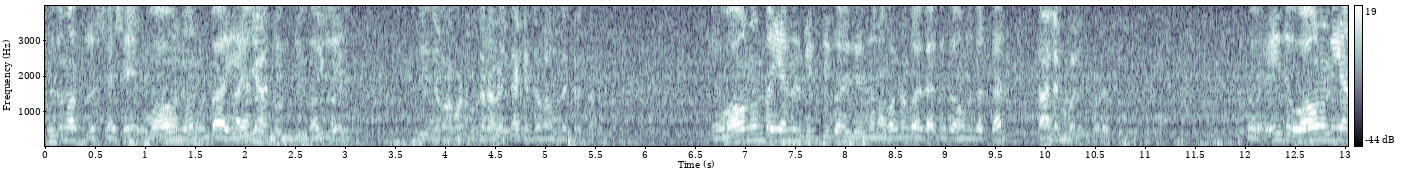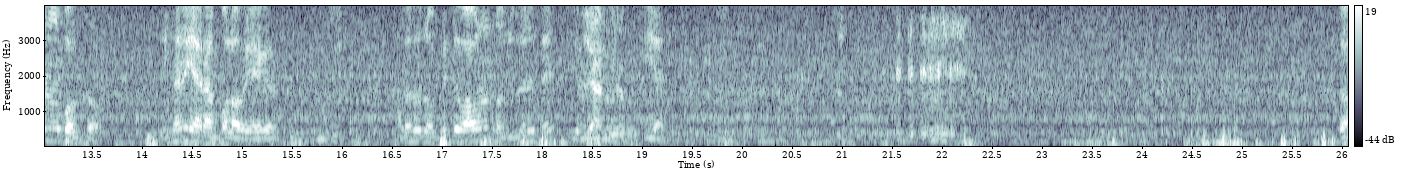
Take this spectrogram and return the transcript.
শুধুমাত্র শেষে ওয়াউনুন বা ইয়ানুন বৃদ্ধি করলে যে জমা গঠন করা হয় তাকে জমা আমাদের কাছে ওয়াউনুন বা ইয়ানুন বৃদ্ধি করে যে জমা গঠন করে তাকে জমা মুজাক্কার সালেম বলে। তো এই যে ওয়াউনুন ইয়ানুন বলছো এখানে ইয়ারাব বলা হয়ে গেছে। জি। তো রফিতে ওয়াউনুন নজরুলেতে ইয়ানু ইয়ান জি। তো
